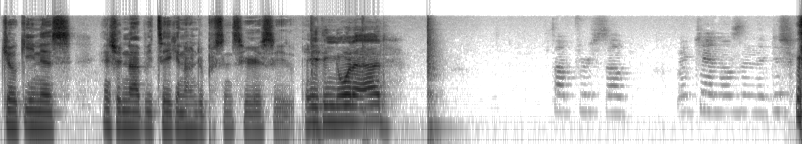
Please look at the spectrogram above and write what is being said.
jokiness and should not be taken 100% seriously. Anything you want to add? Sub for sub. My channel's in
